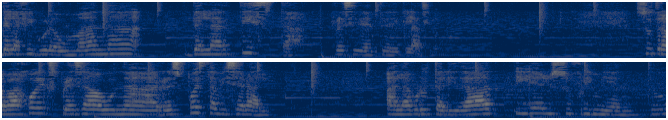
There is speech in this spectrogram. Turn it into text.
de la figura humana del artista residente de Glasgow. Su trabajo expresa una respuesta visceral a la brutalidad y el sufrimiento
